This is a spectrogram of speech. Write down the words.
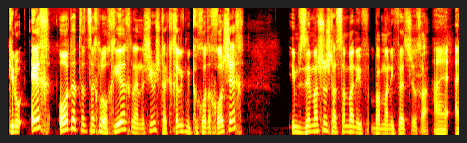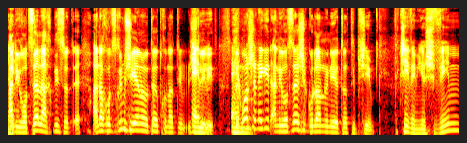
כאילו, איך עוד אתה צריך להוכיח לאנשים שאתה חלק מכוחות החושך, אם זה משהו שאתה שם בניפ- במניפסט שלך. אני- אני רוצה להכניס יותר, אנחנו צריכים שיהיה לנו יותר תכונה שלילית. זה כמו שאני אגיד, אני רוצה שכולנו נהיה יותר טיפשים. תקשיב, הם יושבים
